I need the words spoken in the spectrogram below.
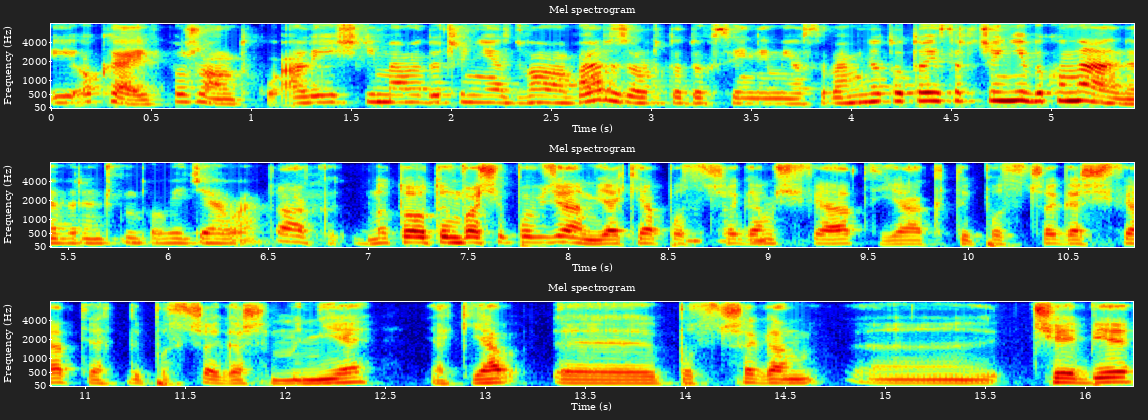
I okej, okay, w porządku, ale jeśli mamy do czynienia z dwoma bardzo ortodoksyjnymi osobami, no to to jest raczej niewykonalne, wręcz bym powiedziała. Tak, no to o tym właśnie powiedziałem, jak ja postrzegam mhm. świat, jak ty postrzegasz świat, jak ty postrzegasz mnie, jak ja e, postrzegam e, ciebie,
